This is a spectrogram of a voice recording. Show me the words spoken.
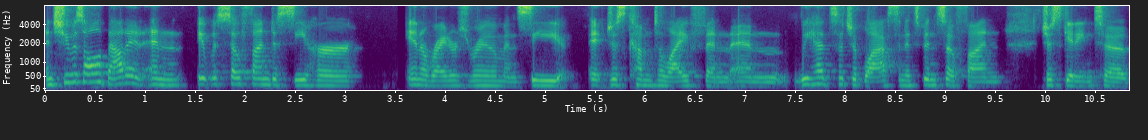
And she was all about it. And it was so fun to see her in a writer's room and see it just come to life. And and we had such a blast. And it's been so fun just getting to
